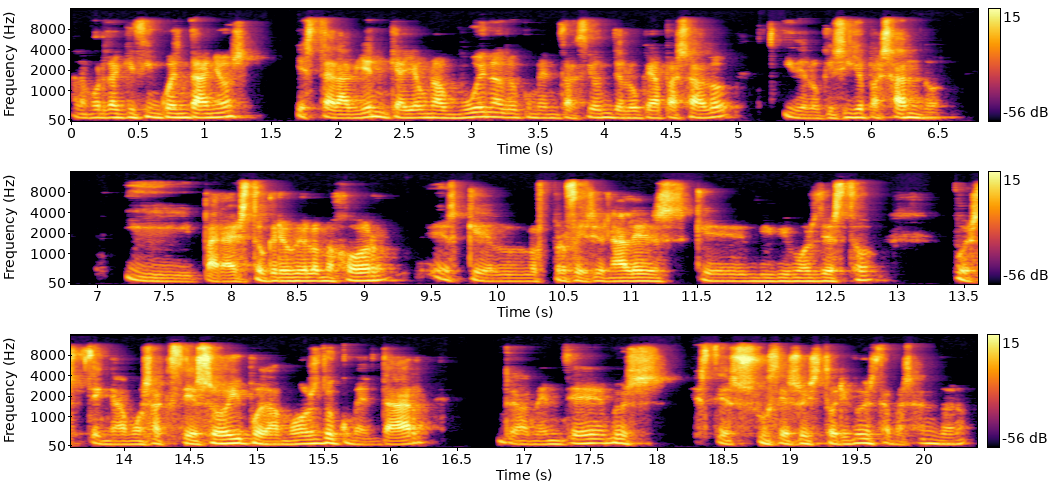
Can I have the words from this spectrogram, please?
A lo mejor de aquí 50 años estará bien que haya una buena documentación de lo que ha pasado y de lo que sigue pasando. Y para esto creo que lo mejor es que los profesionales que vivimos de esto, pues tengamos acceso y podamos documentar realmente pues, este suceso histórico que está pasando. ¿no?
